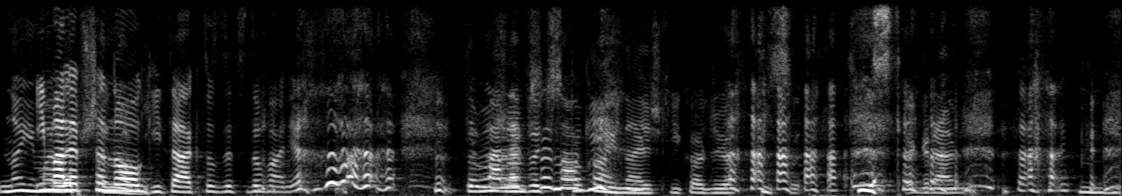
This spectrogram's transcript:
No i, I ma lepsze nogi. tak, to zdecydowanie. to I ma może być lepsze nogi. spokojna, jeśli chodzi o wpisy w Instagramie. tak. Mhm.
